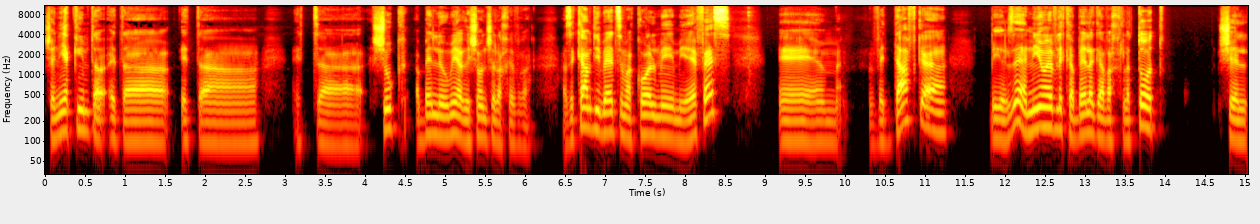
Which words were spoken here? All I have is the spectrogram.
שאני אקים את, את, את, את השוק הבינלאומי הראשון של החברה. אז הקמתי בעצם הכל מאפס אמ, ודווקא בגלל זה אני אוהב לקבל אגב החלטות של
